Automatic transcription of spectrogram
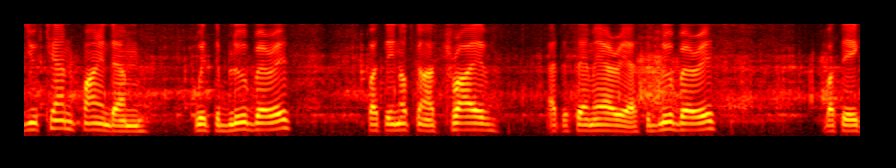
you can find them with the blueberries, but they're not gonna thrive at the same area as the blueberries. But they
